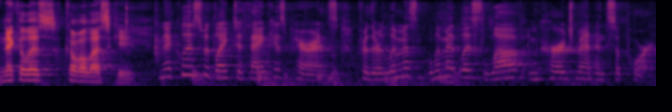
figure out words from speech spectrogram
Nicholas Kowaleski. Nicholas would like to thank his parents for their limitless love, encouragement, and support.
